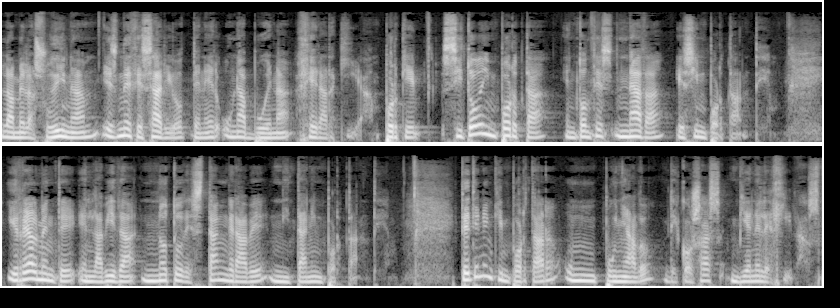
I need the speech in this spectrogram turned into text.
la melasudina es necesario tener una buena jerarquía, porque si todo importa, entonces nada es importante. Y realmente en la vida no todo es tan grave ni tan importante. Te tienen que importar un puñado de cosas bien elegidas.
